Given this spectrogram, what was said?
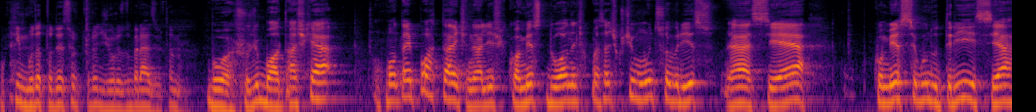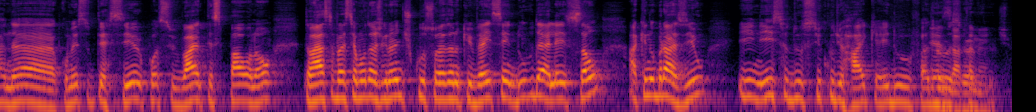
o que muda toda a estrutura de juros do Brasil também. Boa, show de bola. Então, acho que é um ponto é importante, né? Ali, no começo do ano a gente começou a discutir muito sobre isso, né? Se é começo do segundo tri, se é né, começo do terceiro, se vai antecipar ou não. Então essa vai ser uma das grandes discussões ano que vem, sem dúvida, é a eleição aqui no Brasil e início do ciclo de hike aí do Federal Reserve. Exatamente.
